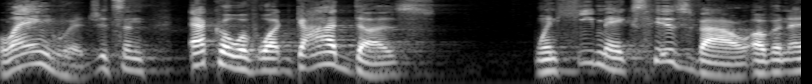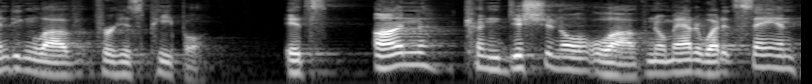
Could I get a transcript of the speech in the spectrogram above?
language. It's an echo of what God does when he makes his vow of an ending love for his people. It's unconditional love, no matter what. It's saying,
